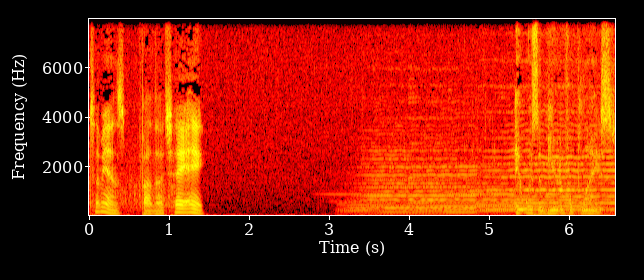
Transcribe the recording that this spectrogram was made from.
Co miałem spadać? Ej, ej. It was a beautiful place.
